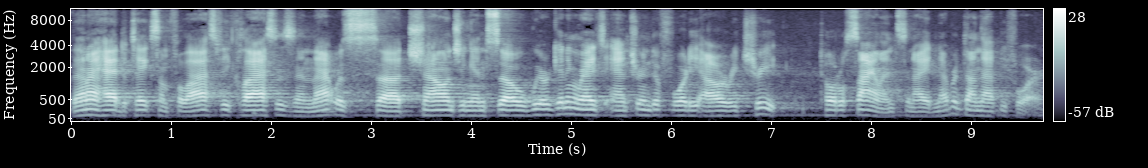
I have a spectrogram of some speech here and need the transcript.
then I had to take some philosophy classes, and that was uh, challenging. And so we were getting ready to enter into a 40 hour retreat, total silence, and I had never done that before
